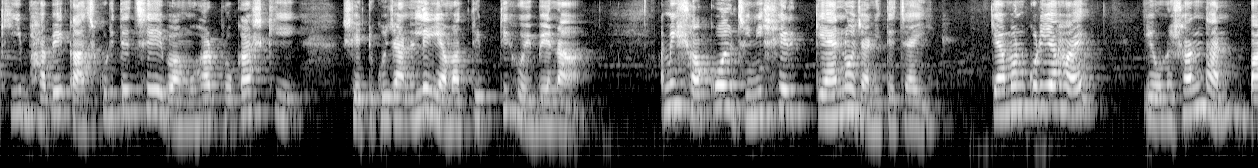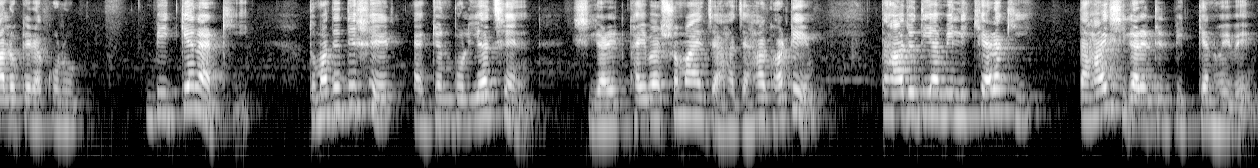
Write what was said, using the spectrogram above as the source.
কীভাবে কাজ করিতেছে এবং উহার প্রকাশ কি, সেটুকু জানিলেই আমার তৃপ্তি হইবে না। আমি সকল জিনিসের কেন জানিতে চাই? কেমন করিয়া হয়? এ অনুসন্ধান বালকেরা করুক। বিজ্ঞান আর কি? তোমাদের দেশের একজন বলিয়াছেন, সিগারেট খাইবার সময় যাহা যাহা ঘটে, তাহা যদি আমি লিখিয়া রাখি, তাহাই সিগারেটের বিজ্ঞান হইবে।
